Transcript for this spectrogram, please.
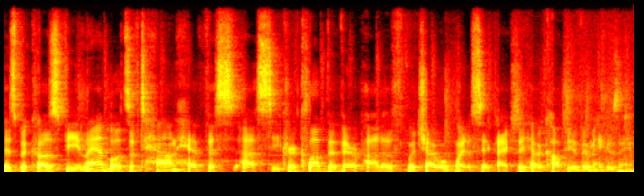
is because the landlords of town have this uh, secret club that they're a part of, which I will, wait a sec, I actually have a copy of their magazine.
